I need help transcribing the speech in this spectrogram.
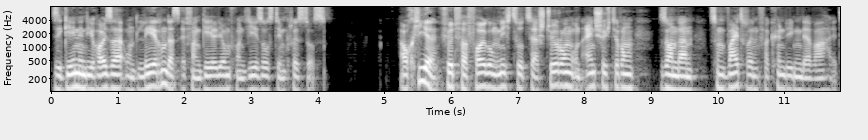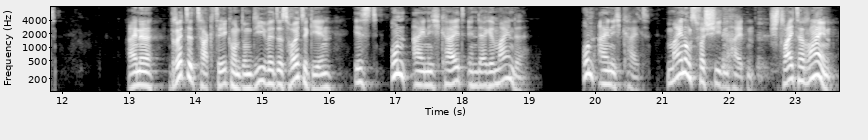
sie gehen in die Häuser und lehren das Evangelium von Jesus, dem Christus. Auch hier führt Verfolgung nicht zur Zerstörung und Einschüchterung, sondern zum weiteren Verkündigen der Wahrheit. Eine dritte Taktik, und um die wird es heute gehen, ist Uneinigkeit in der Gemeinde. Uneinigkeit, Meinungsverschiedenheiten, Streitereien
